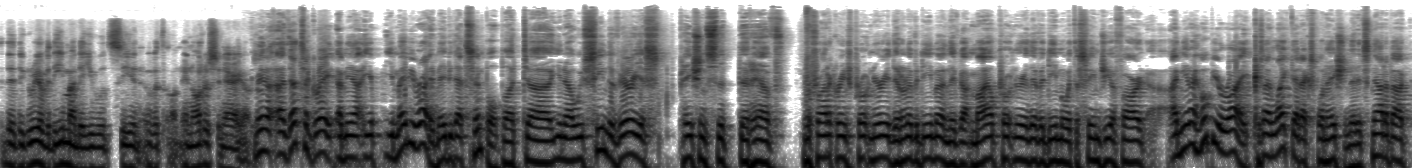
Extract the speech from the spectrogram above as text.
the degree of edema that you would see in, with, in other scenarios. I mean, uh, that's a great. I mean, uh, you, you may be right. Maybe that's simple, but uh, you know, we've seen the various patients that that have nephrotic range proteinuria, they don't have edema, and they've got mild proteinuria, they have edema with the same GFR. I mean, I hope you're right, because I like that explanation that it's not about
